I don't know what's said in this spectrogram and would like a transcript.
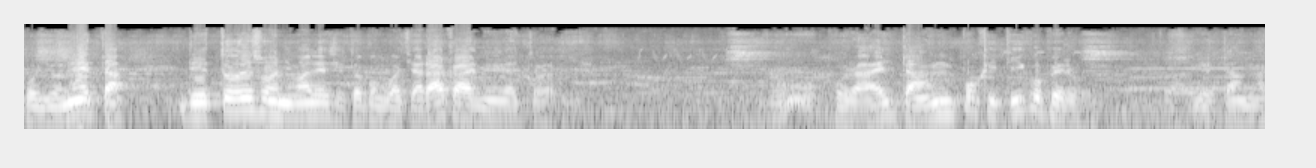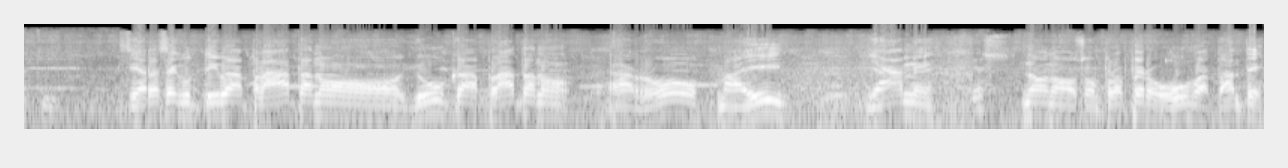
polloneta, de todos esos animales se tocan guacharaca en el todavía. por ahí están un poquitico, pero están aquí. Sierra se cultiva plátano, yuca, plátano, arroz, maíz, llame. No, no, son prósperos uh, bastante.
